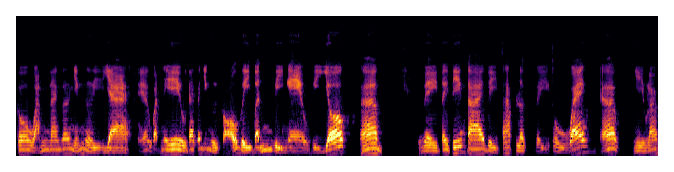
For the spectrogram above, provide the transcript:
cô quạnh đang có những người già quạnh hiu đang có những người khổ vì bệnh vì nghèo vì dốt à, vì tây tiếng tai vì pháp lực vì thù quán à, nhiều lắm.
